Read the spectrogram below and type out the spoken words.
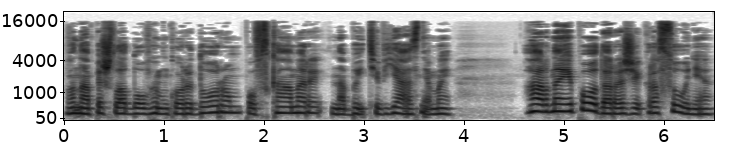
Вона пішла довгим коридором, повз камери, набиті в'язнями. Гарної подорожі, красуня.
